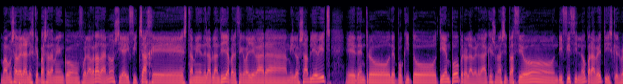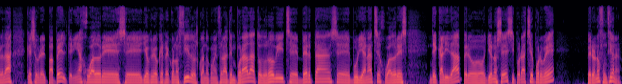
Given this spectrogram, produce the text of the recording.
Vamos a ver, Alex, qué pasa también con Fuenlabrada, ¿no? Si hay fichajes también de la plantilla, parece que va a llegar a Milosavljevic eh, dentro de poquito tiempo, pero la verdad que es una situación difícil, ¿no? Para Betis, que es verdad que sobre el papel tenía jugadores, eh, yo creo que reconocidos cuando comenzó la temporada, Todorovic, eh, Bertans, eh, jugadores de calidad, pero yo no sé si por H o por B, pero no funciona.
